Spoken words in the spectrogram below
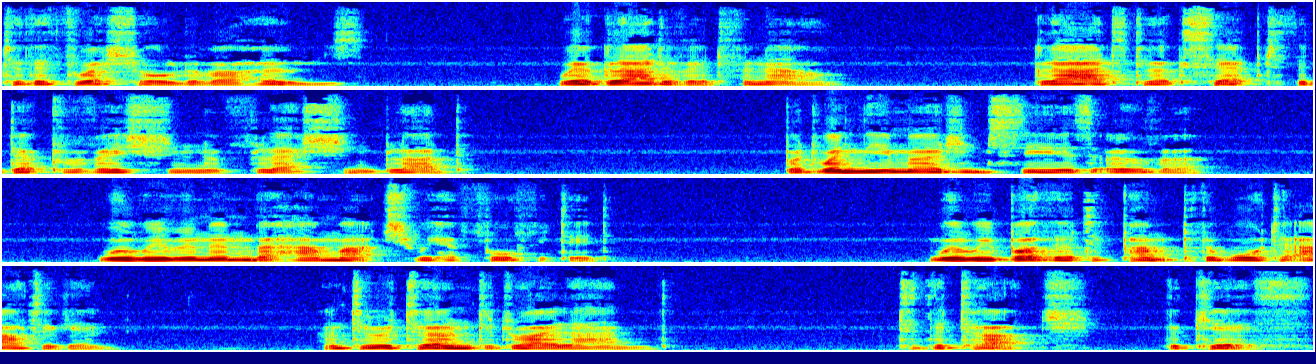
to the threshold of our homes. We are glad of it for now, glad to accept the deprivation of flesh and blood. But when the emergency is over, will we remember how much we have forfeited? Will we bother to pump the water out again, and to return to dry land, to the touch, the kiss,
